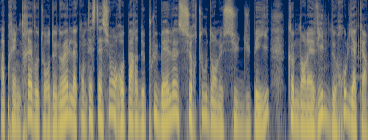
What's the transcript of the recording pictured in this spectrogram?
Après une trêve autour de Noël, la contestation repart de plus belle, surtout dans le sud du pays, comme dans la ville de Juliaca.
